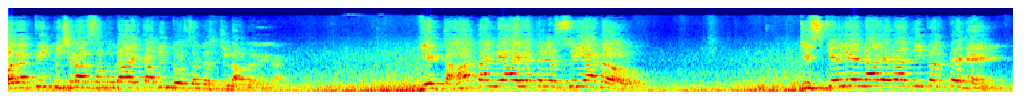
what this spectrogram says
और अति पिछड़ा समुदाय का भी दो सदस्य चुनाव लड़ेगा। ये कहा का न्याय है तेजस्वी यादव? किसके लिए नारेबाजी करते हैं?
